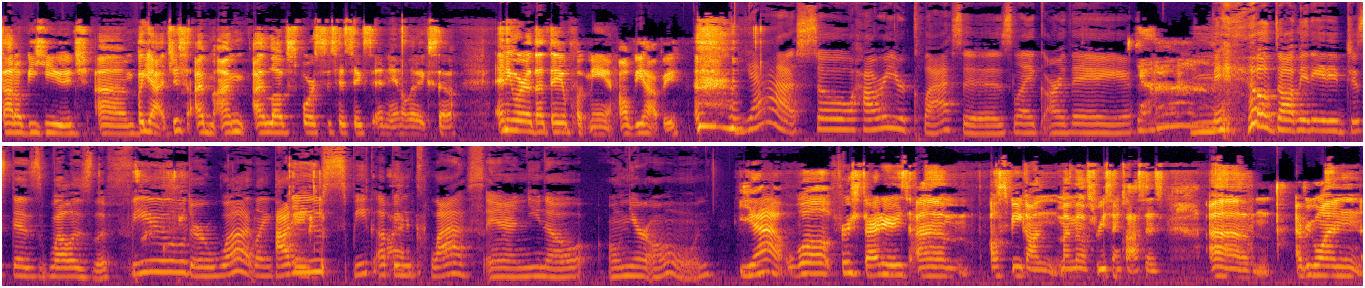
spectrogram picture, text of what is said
that'll be huge. Um, but yeah, just I'm, I'm I love sports statistics and analytics. So anywhere that they put me, I'll be happy. Yeah. So, how are your classes? Like, are they yeah. male dominated just as well as the field, or what? Like, how do you speak up in class and, you know, own your own? Yeah, well, for starters, um, I'll speak on my most recent classes. Um, everyone,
